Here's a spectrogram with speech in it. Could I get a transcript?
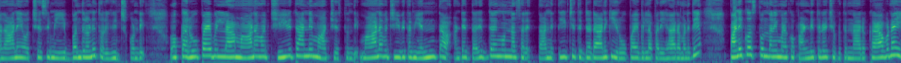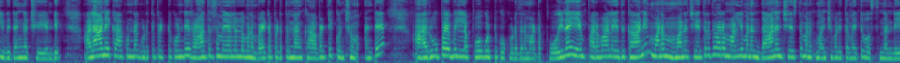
అలానే వచ్చేసి మీ ఇబ్బందులను తొలగించుకోండి. ఒక్క రూపాయి బిల్ల మానవ జీవితాన్ని మార్చేస్తుంది. మానవ జీవితం ఎంత అంటే దరిద్రంగా ఉన్నా సరే దాన్ని తీర్చిదిద్దడానికి ఈ రూపాయి బిల్ల పరిహారం అనేది పనికొస్తుందని మనకు పండితులే చెబుతున్నారు. కావున ఈ విధంగా చేయండి. అలానే కాకుండా గుర్తుపెట్టుకోండి రాత్రి సమయాలలో మనం బయట పెడుతున్నాం కాబట్టి కొంచెం అంటే ఆ రూపాయి బిల్ల పోగొట్టుకోకూడదు అనమాట పోయినా ఏం పర్వాలేదు కానీ మనం మన చేతుల ద్వారా మళ్ళీ మనం దానం చేస్తే మనకు మంచి ఫలితం అయితే వస్తుందండి.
